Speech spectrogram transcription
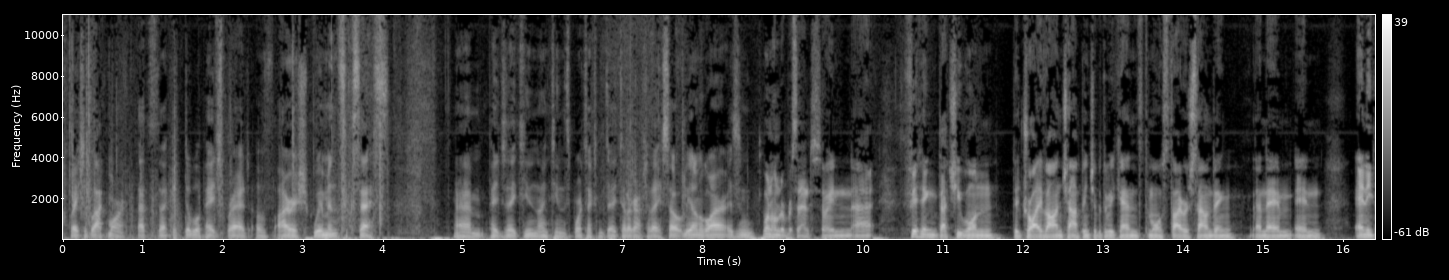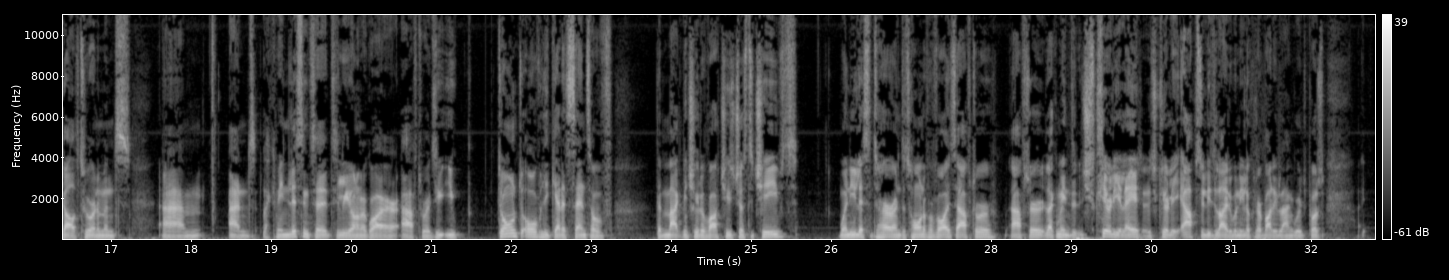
Rachel Blackmore. That's like a double page spread of Irish women's success. Um, pages 18 and 19, the sports section of the Daily Telegraph today. So, Leona Maguire is in One hundred percent. I mean, uh, fitting that she won the Drive On Championship at the weekend, the most Irish sounding name in any golf tournament. Um, and like, I mean, listening to, to Leona Maguire afterwards, you, you don't overly get a sense of the magnitude of what she's just achieved. When you listen to her and the tone of her voice after, after, like, I mean, she's clearly elated. She's clearly absolutely delighted when you look at her body language. But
